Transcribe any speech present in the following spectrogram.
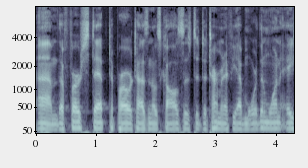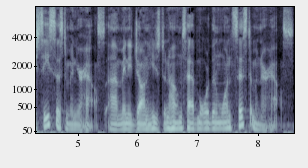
Um, the first step to prioritizing those calls is to determine if you have more than one AC system in your house. Uh, many John Houston homes have more than one system in their house.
